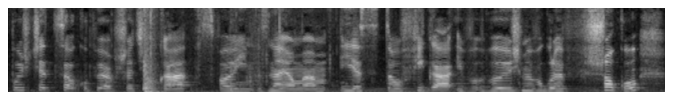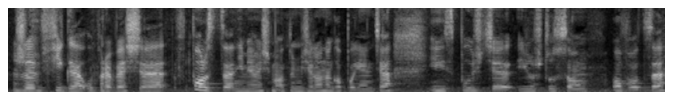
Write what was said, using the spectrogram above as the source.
Spójrzcie, co kupiła przyjaciółka swoim znajomym. Jest to figa i byliśmy w ogóle w szoku, że figę uprawia się w Polsce. Nie miałyśmy o tym zielonego pojęcia. I spójrzcie, już tu są owoce.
